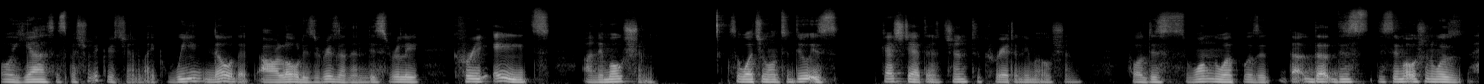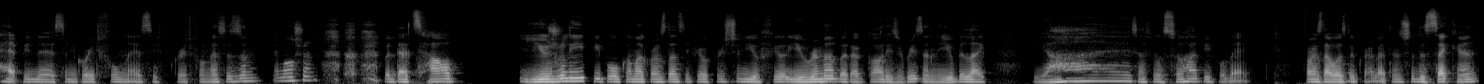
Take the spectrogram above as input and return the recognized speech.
oh yes, especially Christian. Like we know that our Lord is risen, and this really creates an emotion. So what you want to do is catch the attention to create an emotion. For this one, what was it? That, that this this emotion was happiness and gratefulness. If gratefulness is an emotion, but that's how usually people come across that. If you're a Christian, you feel you remember that God is risen, and you'll be like, yes, I feel so happy for that. First, that was the grab attention. The second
